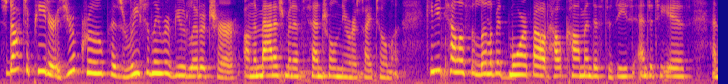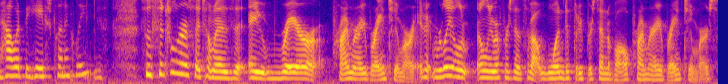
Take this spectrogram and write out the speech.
So, Dr. Peters, your group has recently reviewed literature on the management of central neurocytoma. Can you tell us a little bit more about how common this disease entity is and how it behaves clinically? Yes. So, central neurocytoma is a rare primary brain tumor, and it really only represents about 1 to 3% of all primary brain tumors.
